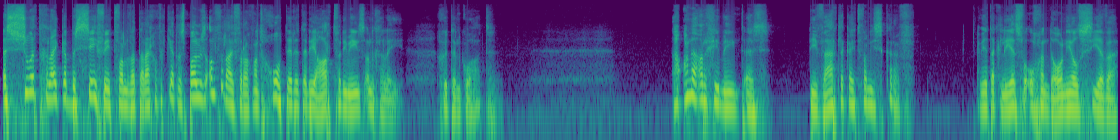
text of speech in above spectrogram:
'n soortgelyke besef het van wat reg of verkeerd is. Paulus antwoord daai vraag want God het dit in die hart van die mens ingelê, goed en kwaad. 'n Ander argument is die werklikheid van die skrif. Ek weet ek lees ver oggend Daniël 7.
